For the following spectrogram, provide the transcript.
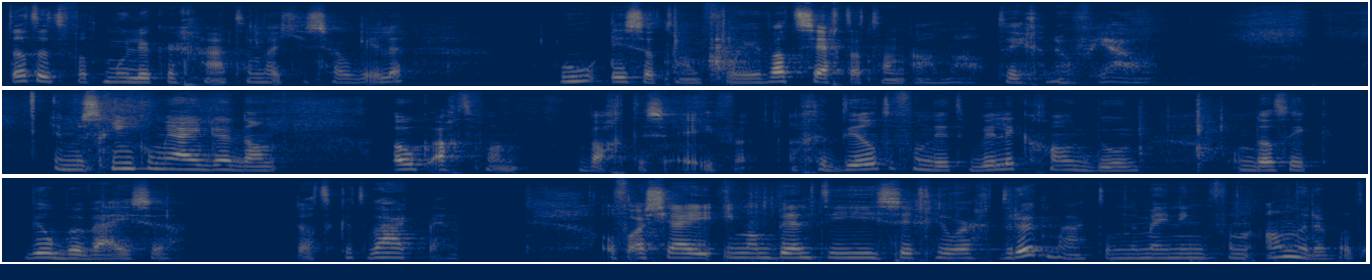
dat het wat moeilijker gaat dan dat je zou willen. Hoe is dat dan voor je? Wat zegt dat dan allemaal tegenover jou? En misschien kom jij er dan ook achter van, wacht eens even. Een gedeelte van dit wil ik gewoon doen omdat ik wil bewijzen dat ik het waard ben. Of als jij iemand bent die zich heel erg druk maakt om de mening van anderen, wat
